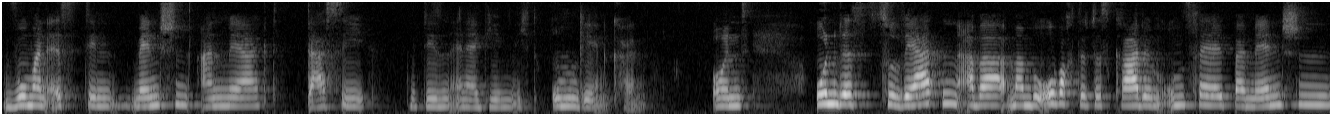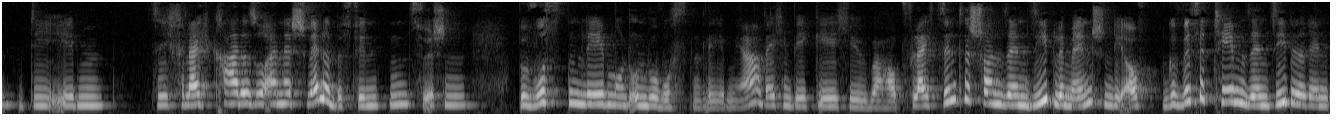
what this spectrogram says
wo man es den Menschen anmerkt, dass sie mit diesen Energien nicht umgehen können. Und ohne das zu werten, aber man beobachtet das gerade im Umfeld bei Menschen, die eben sich vielleicht gerade so an der Schwelle befinden zwischen bewusstem Leben und unbewusstem Leben. Ja, welchen Weg gehe ich hier überhaupt? Vielleicht sind es schon sensible Menschen, die auf gewisse Themen sensibel re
